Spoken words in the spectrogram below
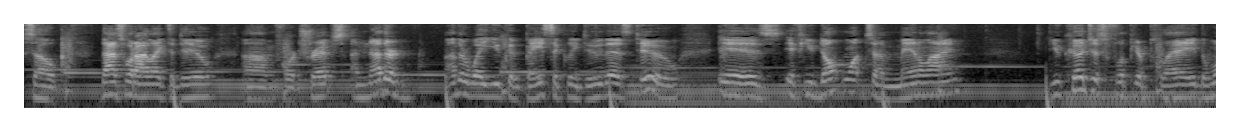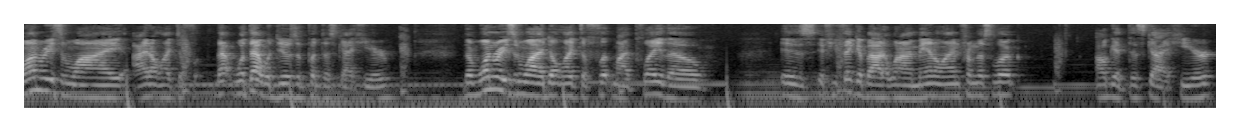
So that's what I like to do um, for trips. Another other way you could basically do this too is if you don't want to man align, you could just flip your play. The one reason why I don't like to flip, that what that would do is to put this guy here. The one reason why I don't like to flip my play though is if you think about it, when I man align from this look, I'll get this guy here,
